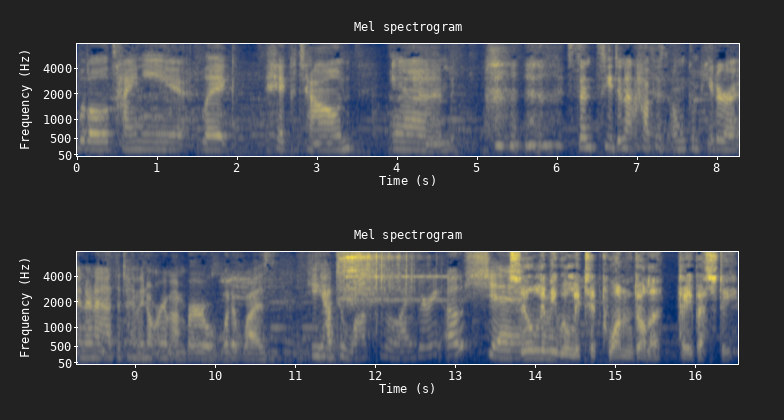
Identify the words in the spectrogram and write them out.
little tiny like hick town and since he didn't have his own computer or internet at the time, I don't remember what it was, he had to walk to the library. Oh shit. Sillimmy Willy tipped $1. Hey bestie.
